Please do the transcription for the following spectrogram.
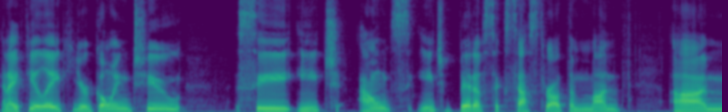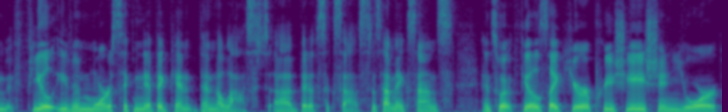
And I feel like you're going to see each ounce, each bit of success throughout the month um, feel even more significant than the last uh, bit of success. Does that make sense? And so it feels like your appreciation, your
